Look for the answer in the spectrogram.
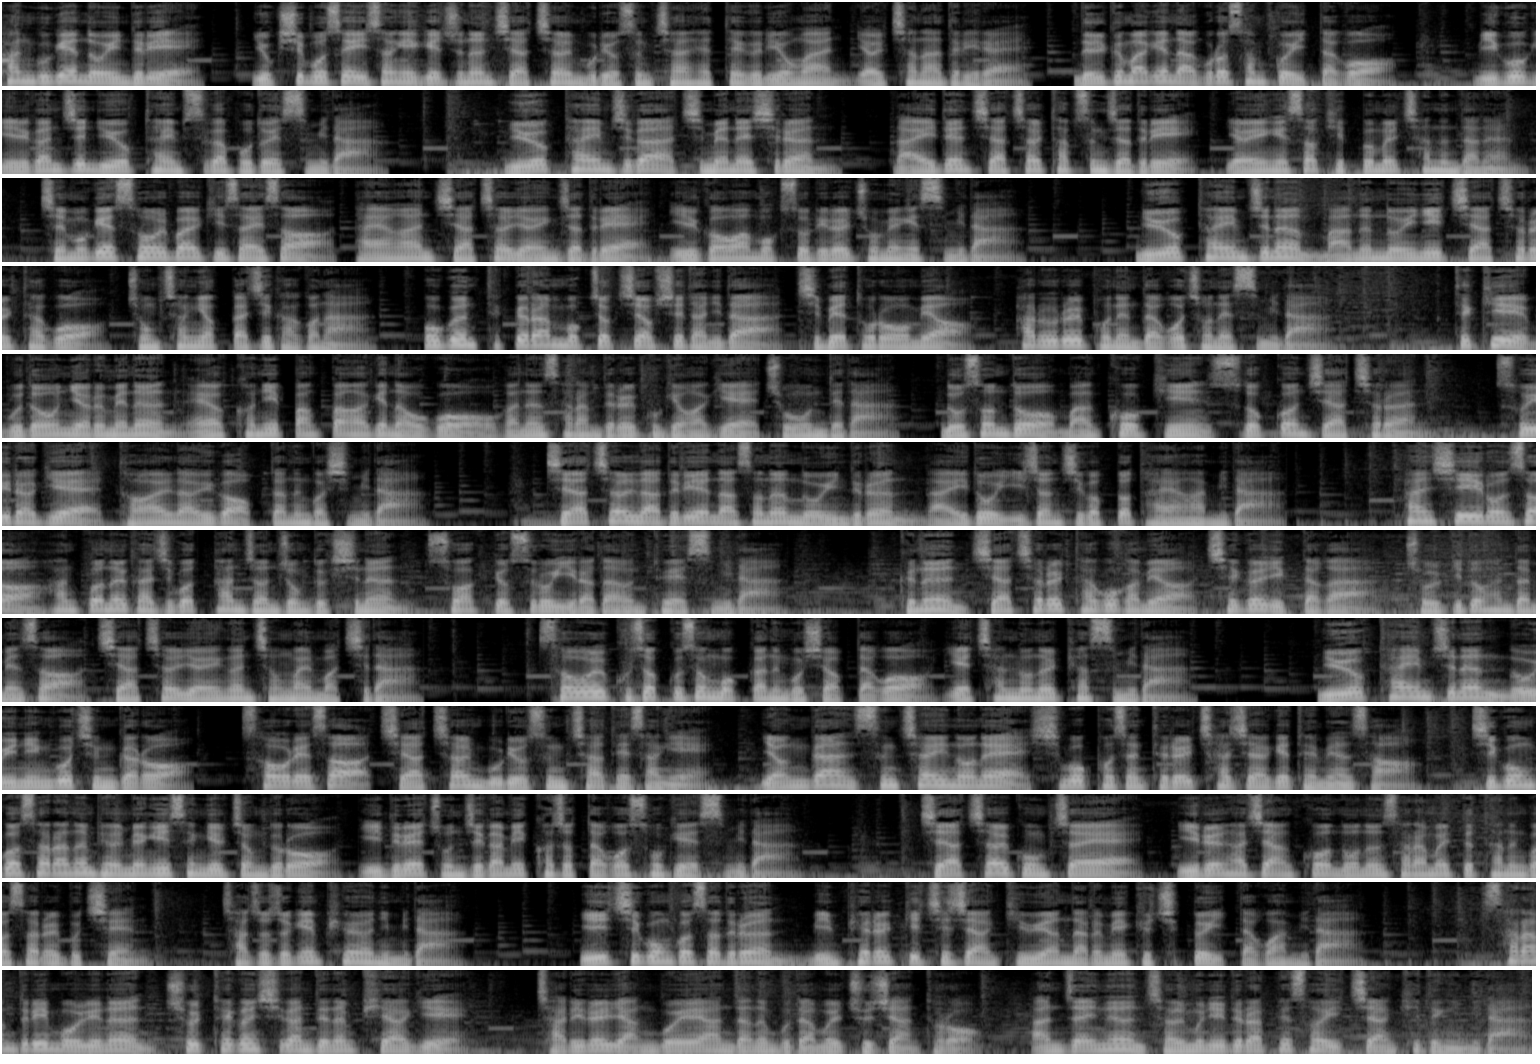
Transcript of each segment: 한국의 노인들이 65세 이상에게 주는 지하철 무료 승차 혜택을 이용한 열차나들이래 늙음하게 낙으로 삼고 있다고 미국 일간지 뉴욕타임스가 보도했습니다. 뉴욕타임즈가 지면에 실은 나이든 지하철 탑승자들이 여행에서 기쁨을 찾는다는 제목의 서울발 기사에서 다양한 지하철 여행자들의 일과와 목소리를 조명했습니다. 뉴욕타임즈는 많은 노인이 지하철을 타고 종착역까지 가거나 혹은 특별한 목적지 없이 다니다 집에 돌아오며 하루를 보낸다고 전했습니다. 특히 무더운 여름에는 에어컨이 빵빵하게 나오고 오가는 사람들을 구경하기에 좋은 데다 노선도 많고 긴 수도권 지하철은 소일하기에 더할 나위가 없다는 것입니다. 지하철 나들이에 나서는 노인들은 나이도 이전 직업도 다양합니다. 한 시이론서 한 건을 가지고 탄 전종득 씨는 수학교수로 일하다 은퇴했습니다. 그는 지하철을 타고 가며 책을 읽다가 졸기도 한다면서 지하철 여행은 정말 멋지다. 서울 구석구석 못 가는 곳이 없다고 예찬론을 폈습니다. 뉴욕타임즈는 노인 인구 증가로 서울에서 지하철 무료 승차 대상이 연간 승차 인원의 15%를 차지하게 되면서 지공거사라는 별명이 생길 정도로 이들의 존재감이 커졌다고 소개했습니다. 지하철 공짜에 일을 하지 않고 노는 사람을 뜻하는 거사를 붙인 자조적인 표현입니다. 이 지공거사들은 민폐를 끼치지 않기 위한 나름의 규칙도 있다고 합니다. 사람들이 몰리는 출퇴근 시간대는 피하기, 자리를 양보해야 한다는 부담을 주지 않도록 앉아있는 젊은이들 앞에 서 있지 않기 등입니다.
